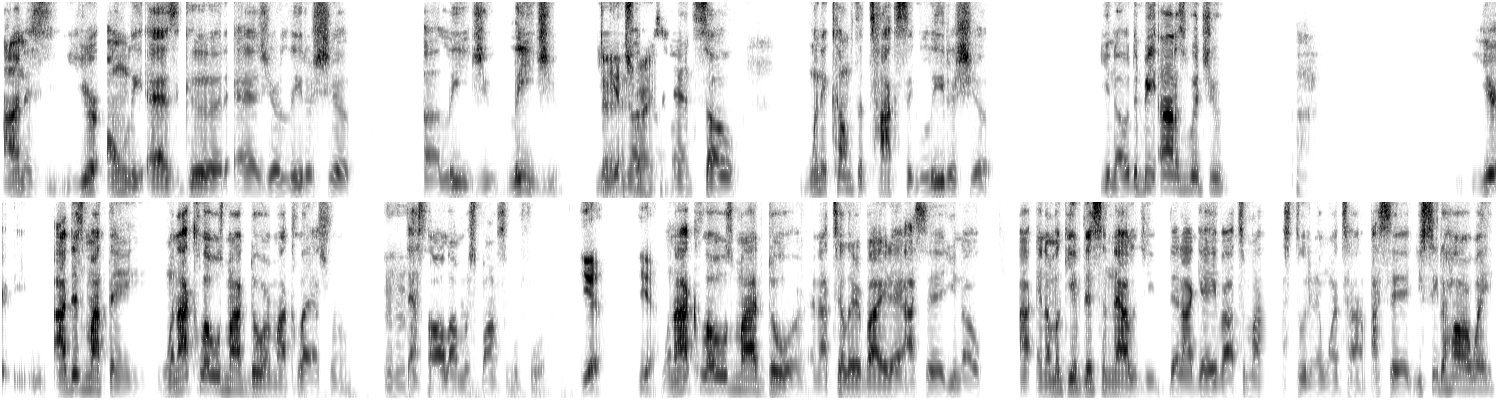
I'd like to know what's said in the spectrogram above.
honest, you're only as good as your leadership uh leads you, leads you. You That's know right. saying? So when it comes to toxic leadership, you know, to be honest with you, you're I this is my thing. When I close my door in my classroom, Mhm. that's all I'm responsible for. Yeah. Yeah, when I close my door and I tell everybody that I said, you know, I, and I'm gonna give this analogy that I gave out to my student at one time. I said, you see the hallway?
